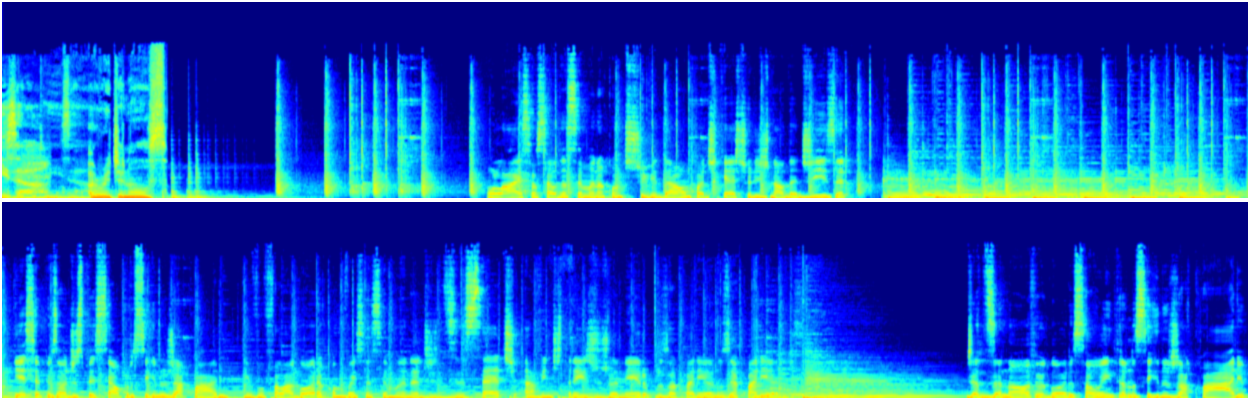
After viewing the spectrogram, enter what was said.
Deezer Originals. Olá, esse é o Céu da Semana Contitividade, um podcast original da Deezer. E esse é episódio especial para o signo de Aquário. Eu vou falar agora como vai ser a semana de 17 a 23 de janeiro para os aquarianos e aquarianas. Dia 19, agora o Sol entra no signo de Aquário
